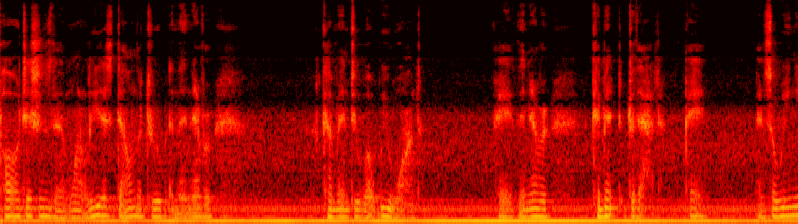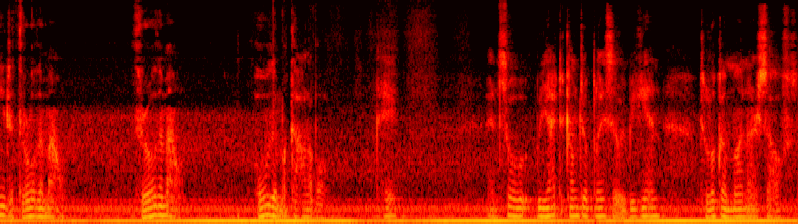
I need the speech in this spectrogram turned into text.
politicians that want to lead us down the tube and they never come into what we want. Okay, they never commit to that. Okay, and so we need to throw them out. Throw them out. Hold them accountable. Okay. And so we had to come to a place that we begin to look among ourselves.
